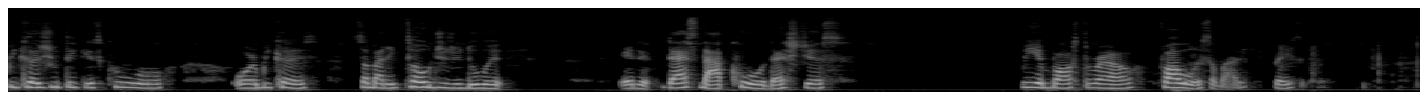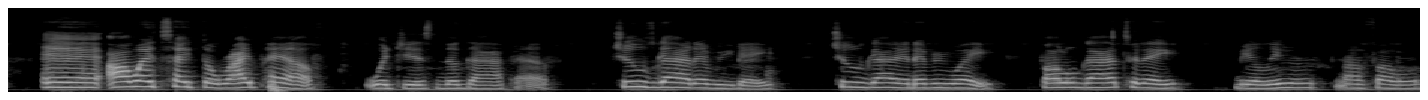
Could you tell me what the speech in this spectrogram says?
because you think it's cool or because somebody told you to do it, and it, that's not cool. That's just being bossed around, following somebody, basically. And always take the right path, which is the God path. Choose God every day. Choose God in every way. Follow God today. Be a leader, not a follower.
